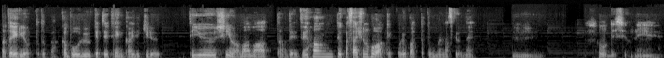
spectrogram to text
あとエリオットとかがボール受けて展開できるっていうシーンはまあまああったので、前半というか最初の方は結構良かったと思いますけどね。うん。そうですよね。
